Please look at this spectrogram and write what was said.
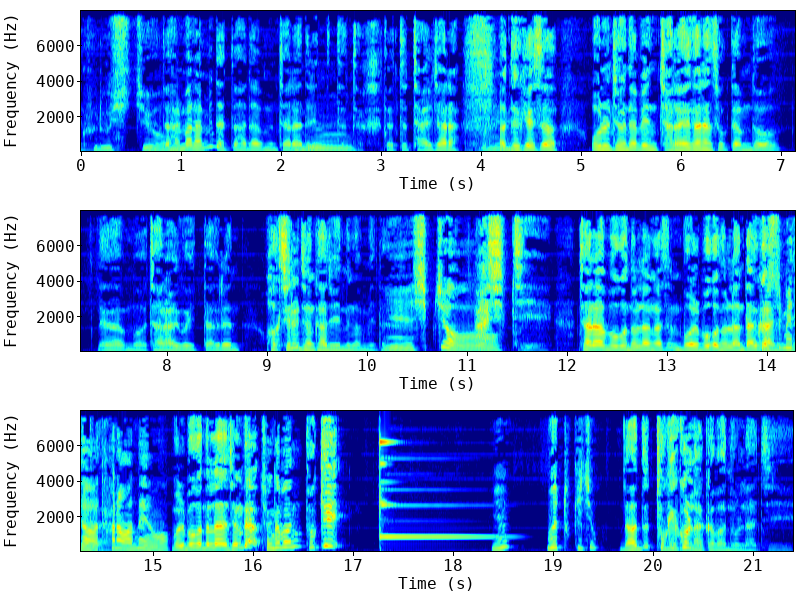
그러시죠. 또 할만합니다. 또 하다 보면 자라들이 음. 또잘 자라. 네. 아무튼 그래서 오늘 정답인 자라에 관한 속담도 내가 뭐 잘 알고 있다 그런 확신을 전 가지고 있는 겁니다. 예, 쉽죠. 아 쉽지. 자라 보고 놀란 것은 뭘 보고 놀란다 그거 그렇습니다. 아닙니까? 다 나왔네요. 뭘 보고 놀라는 정답. 정답은 토끼. 예? 왜 토끼죠? 나도 토끼골 날까봐 놀라지.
